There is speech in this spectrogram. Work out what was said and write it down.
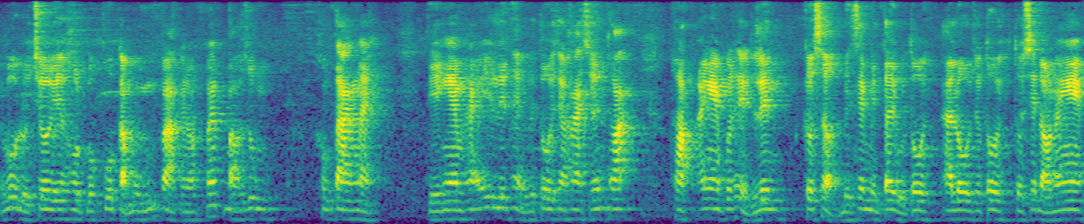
cái bộ đồ chơi hột bầu cua cảm ứng và cái nó quét báo dung không tang này, thì anh em hãy liên hệ với tôi theo hai số điện thoại hoặc anh em có thể lên cơ sở bến xe miền Tây của tôi, alo cho tôi tôi sẽ đón anh em.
